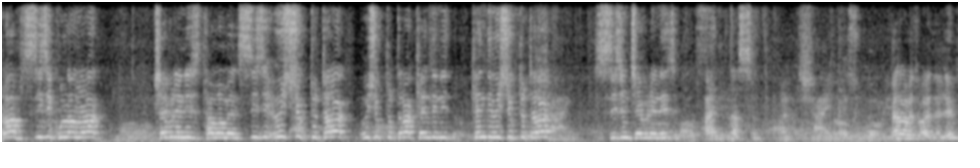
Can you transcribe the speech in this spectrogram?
Rab sizi kullanarak çevreniz tamamen sizi ışık tutarak ışık tutarak kendini kendi ışık tutarak sizin çevreniz aydınlatsın. Beraber dua edelim.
